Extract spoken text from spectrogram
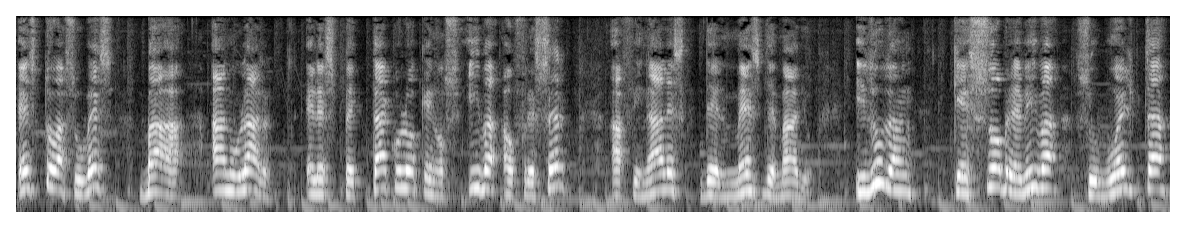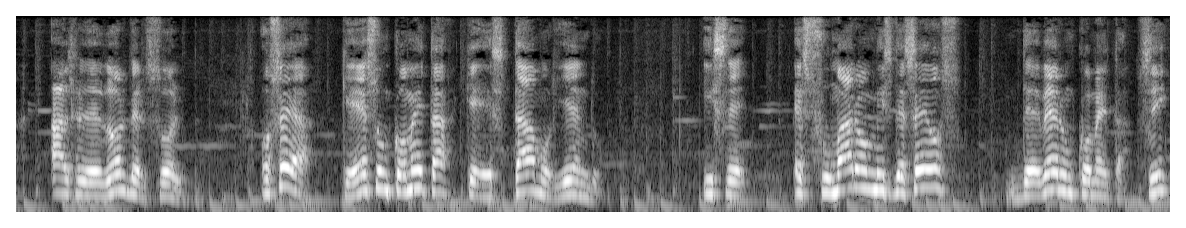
esto a su vez va a anular el espectáculo que nos iba a ofrecer a finales del mes de mayo y dudan que sobreviva su vuelta alrededor del Sol. O sea, que es un cometa que está muriendo. Y se esfumaron mis deseos de ver un cometa. Sí,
